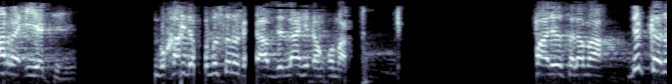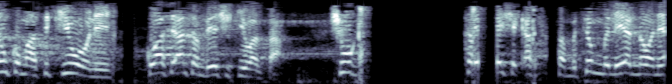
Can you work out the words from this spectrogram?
an ra'iyatihi bukhari da muslim da abdullahi dan umar alaihi wasallama dukkaninku masu kiwo ne kowa sai an tambaye shi kiwon sa shugaban shi kasa mutum miliyan nawa ne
